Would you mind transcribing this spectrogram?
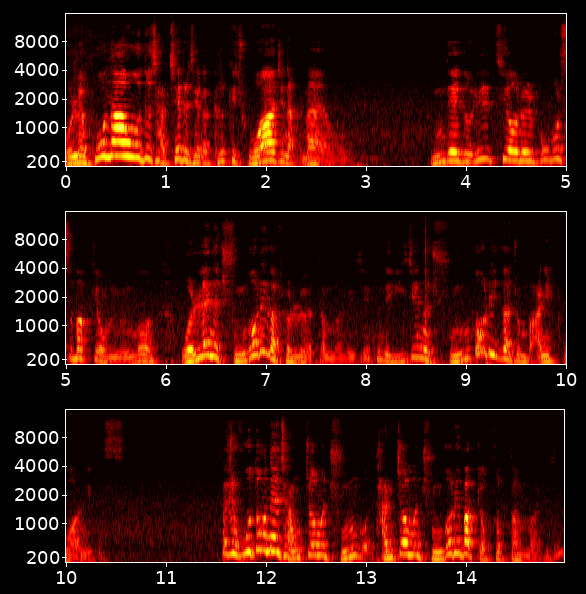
원래 호나우드 자체를 제가 그렇게 좋아하진 않아요. 근데도 1티어를 뽑을 수밖에 없는 건 원래는 중거리가 별로였단 말이지. 근데 이제는 중거리가 좀 많이 보완이 됐어. 사실 호돈의 장점은 중 단점은 중거리밖에 없었단 말이지.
